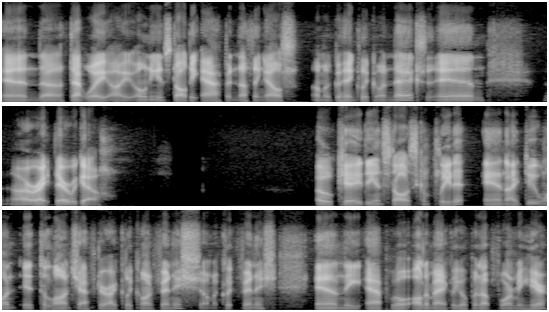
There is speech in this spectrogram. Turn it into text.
And uh, that way I only install the app and nothing else. I'm going to go ahead and click on next. And all right, there we go. Okay, the install is completed and I do want it to launch after I click on finish. So I'm going to click finish and the app will automatically open up for me here.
